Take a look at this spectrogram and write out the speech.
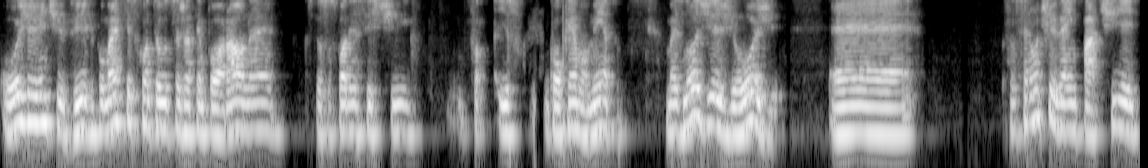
hoje a gente vive, por mais que esse conteúdo seja temporal, né? As pessoas podem assistir isso em qualquer momento, mas nos dias de hoje, é, se você não tiver empatia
